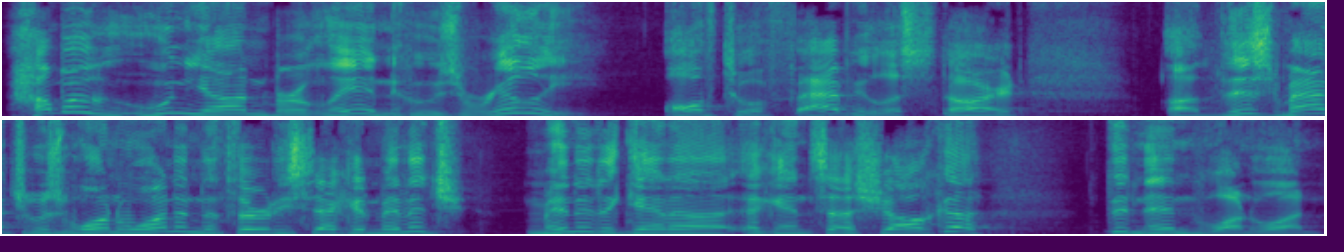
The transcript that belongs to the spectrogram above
how about Union Berlin, who's really off to a fabulous start? Uh, this match was 1 1 in the 32nd minute. Minute again uh, against uh, Schalke. Didn't end 1 1.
